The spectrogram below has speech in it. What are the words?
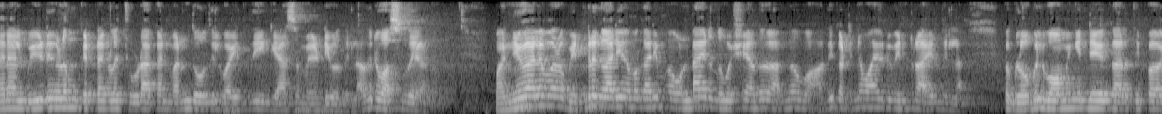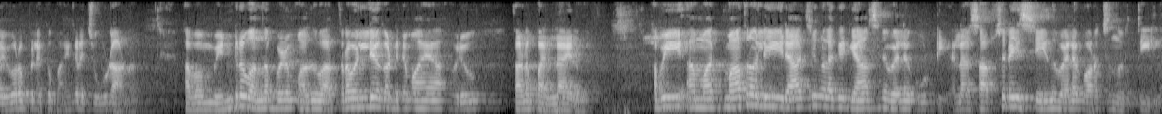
അതിനാൽ വീടുകളും കെട്ടിടങ്ങളും ചൂടാക്കാൻ വൻതോതിൽ വൈദ്യുതിയും ഗ്യാസും വേണ്ടി വന്നില്ല. അതൊരു വസ്തുതയാണ്. മഞ്ഞുകാലം വിന്റർ കാര്യം കാര്യം ഉണ്ടായിരുന്നു. പക്ഷേ അത് അങ്ങ് അതികഠിനമായ ഒരു വിന്റർ ആയിരുന്നില്ല. ഇപ്പോൾ ഗ്ലോബൽ വാർമിങ്ങിന്റെ കാലത്ത് ഇപ്പോൾ യൂറോപ്പിലൊക്കെ ഭയങ്കര ചൂടാണ്. അപ്പം വിന്റർ വന്നപ്പോഴും അത് അത്ര വലിയ കഠിനമായ ഒരു തണുപ്പല്ലായിരുന്നു. അപ്പോൾ ഈ മാത്രമല്ല ഈ രാജ്യങ്ങളൊക്കെ ഗ്യാസിന് വില കൂട്ടി. അല്ല സബ്സിഡൈസ് ചെയ്ത് വില കുറച്ച് നിർത്തിയില്ല.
